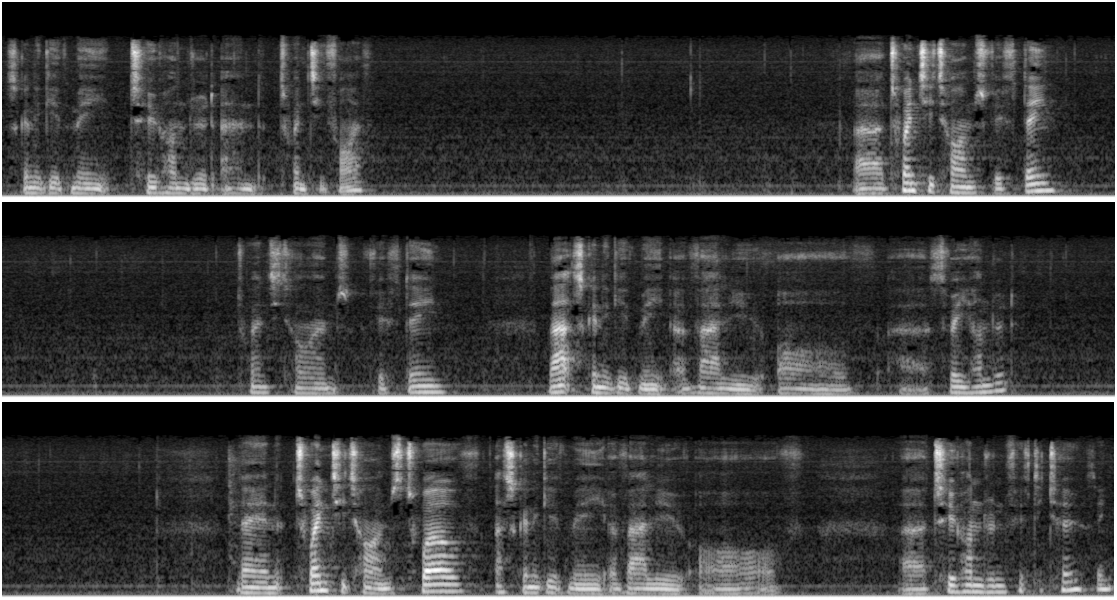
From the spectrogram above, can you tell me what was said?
it's going to give me 225. Uh, 20 times 15 20 times 15 that's going to give me a value of uh, 300 then 20 times 12, that's going to give me a value of uh, 252, I think.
